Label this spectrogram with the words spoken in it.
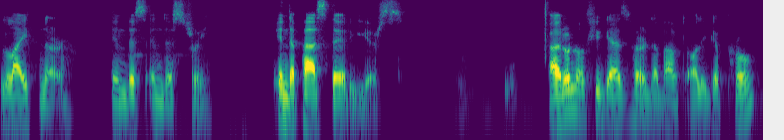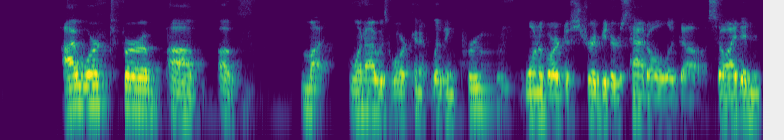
lightener in this industry in the past 30 years. I don't know if you guys heard about Oligo Pro. I worked for a, a, a my, when I was working at Living Proof, one of our distributors had Oligo. So I didn't,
